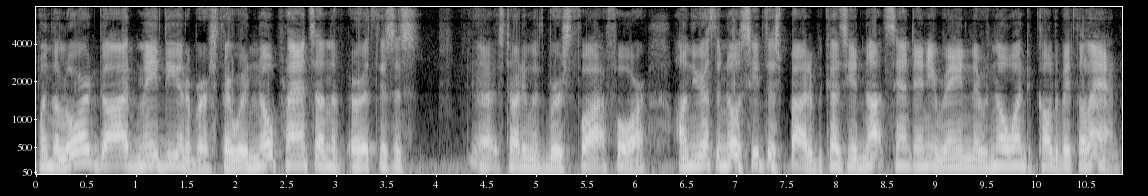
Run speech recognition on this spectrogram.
When the Lord God made the universe, there were no plants on the earth. This is uh, starting with verse 4, on the earth and no seed that sprouted because he had not sent any rain and there was no one to cultivate the land.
